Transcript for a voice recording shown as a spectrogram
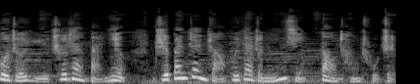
或者与车站反映，值班站长会带着民警到场处置。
